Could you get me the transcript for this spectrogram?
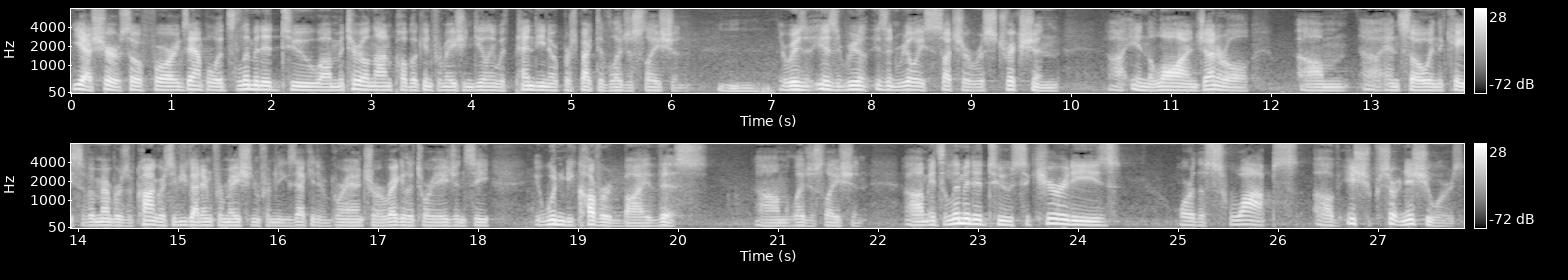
Yeah, sure. So, for example, it's limited to uh, material non-public information dealing with pending or prospective legislation. There is, isn't, real, isn't really such a restriction uh, in the law in general. Um, uh, and so, in the case of a members of Congress, if you got information from the executive branch or a regulatory agency, it wouldn't be covered by this um, legislation. Um, it's limited to securities or the swaps of issue, certain issuers,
